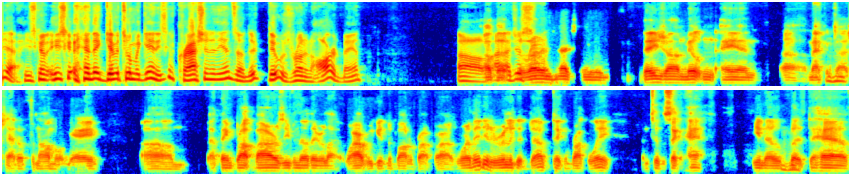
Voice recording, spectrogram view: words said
Yeah, he's gonna he's gonna, and then give it to him again. He's gonna crash into the end zone. Dude, dude was running hard, man. Uh, I, I just running backs, Dejon Milton and uh, McIntosh mm-hmm. had a phenomenal game. Um, I think Brock Bowers, even though they were like, "Why are we getting the ball to Brock Bowers?" Well, they did a really good job of taking Brock away until the second half you know, mm-hmm. but to have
